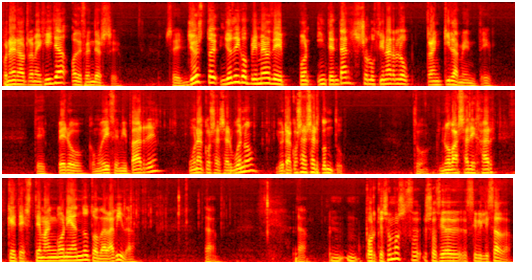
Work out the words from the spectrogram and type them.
poner a otra mejilla o defenderse. Sí, yo estoy, yo digo primero de intentar solucionarlo tranquilamente. Te- pero, como dice mi padre, una cosa es ser bueno y otra cosa es ser tonto. Tú no vas a dejar que te esté mangoneando toda la vida. Porque somos so- sociedad civilizada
